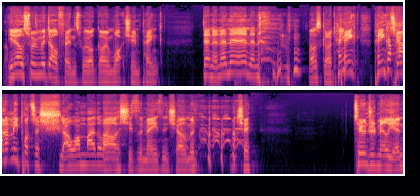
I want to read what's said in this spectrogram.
not You know, swimming with dolphins. We were going watching Pink. That was good. Pink. Pink. Pink two- apparently puts a show on, by the way. Oh, she's an amazing showman. she. 200 million.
